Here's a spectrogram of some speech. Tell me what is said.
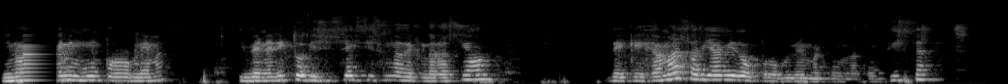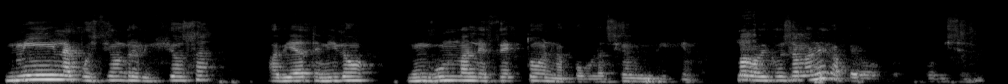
Y no hay ningún problema. Y Benedicto XVI hizo una declaración de que jamás había habido problema con la conquista, ni la cuestión religiosa había tenido ningún mal efecto en la población indígena. No lo dijo de esa manera, pero lo dicen.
